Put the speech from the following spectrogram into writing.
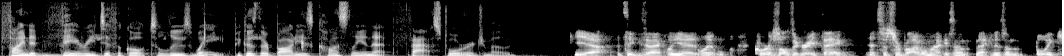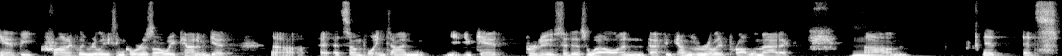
find it very difficult to lose weight because their body is constantly in that fat storage mode. Yeah, that's exactly it. When, cortisol is a great thing. It's a survival mechanism, mechanism, but we can't be chronically releasing cortisol. We kind of get uh, at some point in time you, you, can't produce it as well, and that becomes really problematic. Mm. Um, it, it's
